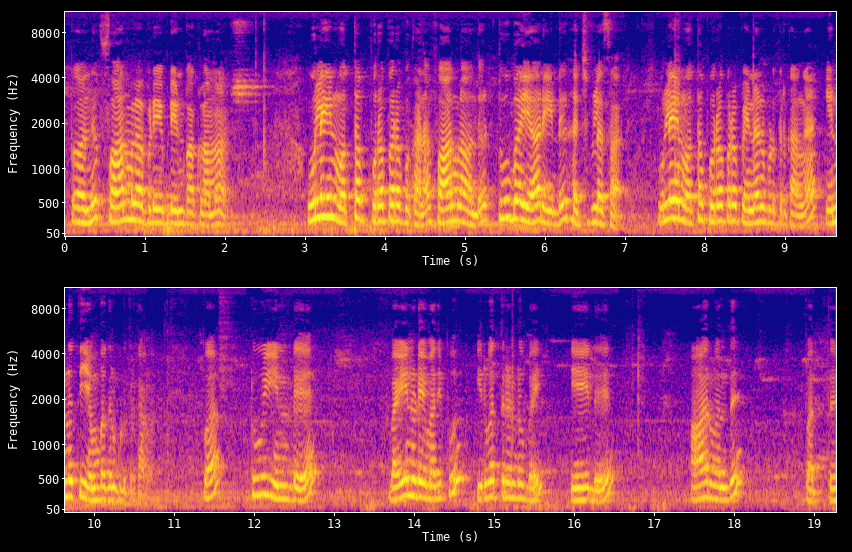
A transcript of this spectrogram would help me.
இப்போ வந்து ஃபார்முலா எப்படி எப்படின்னு பார்க்கலாமா? உலையின் மொத்த புறப்பரப்புக்கான ஃபார்முலா வந்து two pi R into H plus R உலையின் மொத்த புறப்பரப்பு என்னன்னு கொடுத்துருக்காங்க? எண்ணூற்றி எண்பதுன்னு கொடுத்துருக்காங்க. இப்போ டூ இன்டு பையனுடைய மதிப்பு இருபத்தி ரெண்டு பை ஏழு ஆர் வந்து பத்து.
